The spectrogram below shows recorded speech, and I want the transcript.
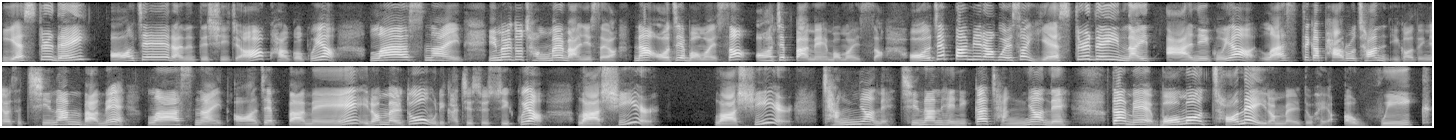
Yesterday 어제라는 뜻이죠. 과거고요. last night 이 말도 정말 많이 써요. 나 어제 뭐뭐 했어? 어젯밤에 뭐뭐 했어. 어젯밤이라고 해서 yesterday night 아니고요. last가 바로 전이거든요. 그래서 지난 밤에 last night 어젯밤에 이런 말도 우리 같이 쓸 수 있고요. last year last year. 작년에, 지난해니까 작년에. 그 다음에 뭐뭐 전에 이런 말도 해요. a week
